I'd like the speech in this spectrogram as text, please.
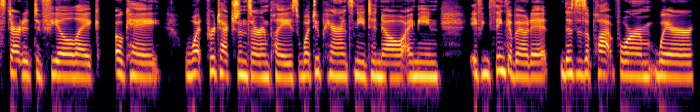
started to feel like, okay, what protections are in place? What do parents need to know? I mean, if you think about it, this is a platform where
